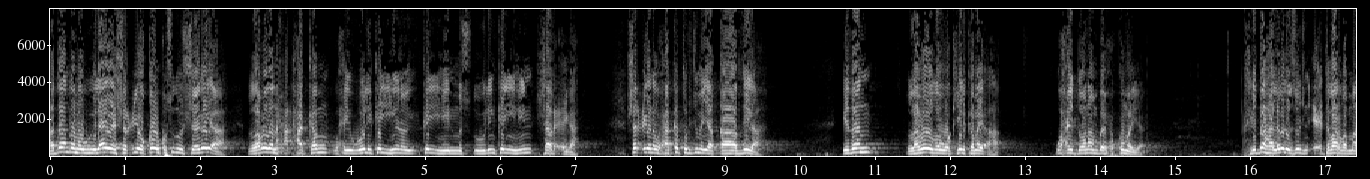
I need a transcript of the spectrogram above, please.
Haddaan dhahno wilaaya sharciyo qowlku siduu sheegay ah labadan xakam waxay weli ka yihiinoo ka yihiin mas'uuliin ka yihiin sharciga. Sharcigana waxaa ka turjumaya qaadiga. Idan labadoodan wakiil kamay aha waxay doonaan bay xukumayaan. Ridaha labada zoojin ictibaarba ma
